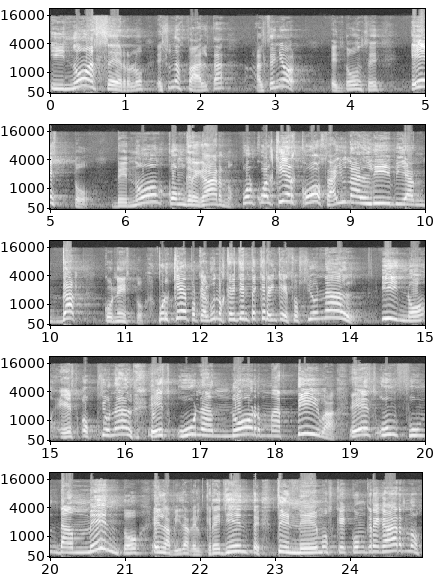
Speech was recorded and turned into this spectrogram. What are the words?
y no hacerlo, es una falta al Señor. Entonces, esto de no congregarnos por cualquier cosa, hay una liviandad con esto. ¿Por qué? Porque algunos creyentes creen que es opcional. Y no es opcional, es una normativa, es un fundamento en la vida del creyente. Tenemos que congregarnos.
